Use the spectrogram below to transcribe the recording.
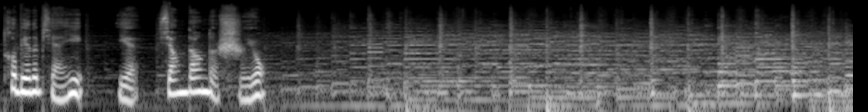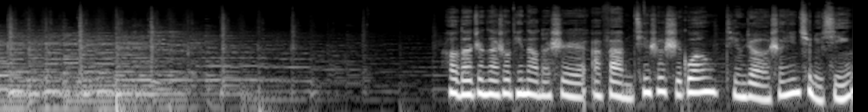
特别的便宜。也相当的实用。好的，正在收听到的是 FM 轻奢时光，听着声音去旅行。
